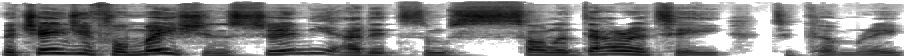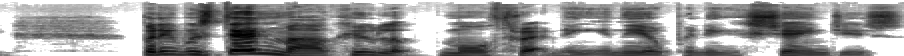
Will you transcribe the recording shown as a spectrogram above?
The change in formation certainly added some solidarity to Cymru, but it was Denmark who looked more threatening in the opening exchanges.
